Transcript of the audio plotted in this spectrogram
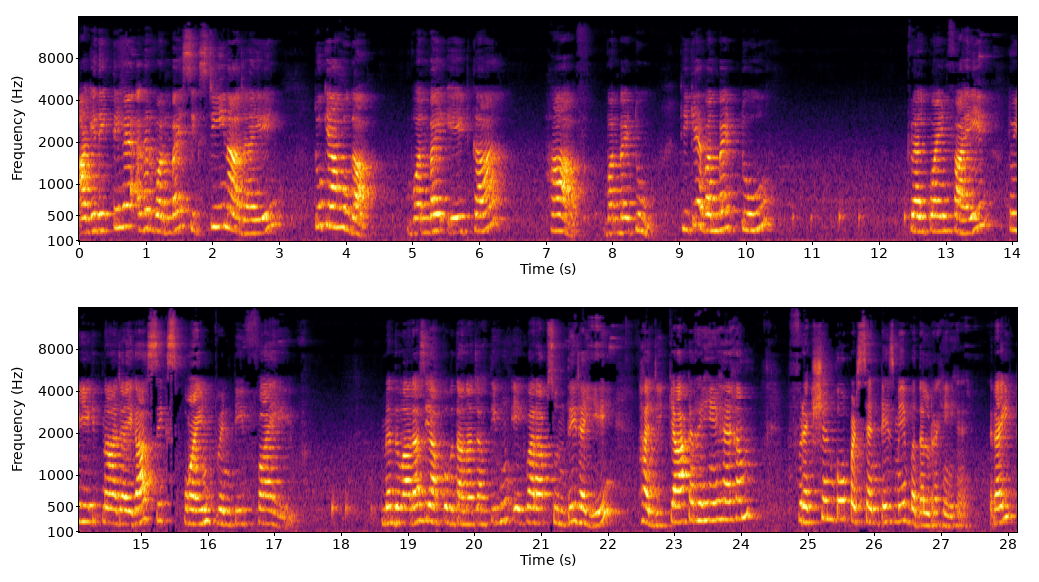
आगे देखते हैं। अगर वन बाई सिक्सटीन आ जाए तो क्या होगा? वन बाई एट का हाफ़, वन बाई टू। ठीक है? वन बाई टू 12.5 तो ये कितना आ जाएगा? 6.25 मैं दोबारा से आपको बताना चाहती हूँ, एक बार आप सुनते जाइए। हाँ जी, क्या कर रहे हैं हम? फ्रैक्शन को परसेंटेज में बदल रहे हैं राइट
